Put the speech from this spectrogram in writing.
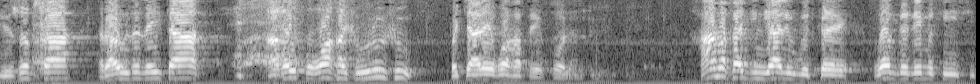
یوسف تا راوځ دیتا هغه په واخه شروع شو په چاره واخه پرې کوله خامخا جنجال وګت کړي وګت دې مخې نيسي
